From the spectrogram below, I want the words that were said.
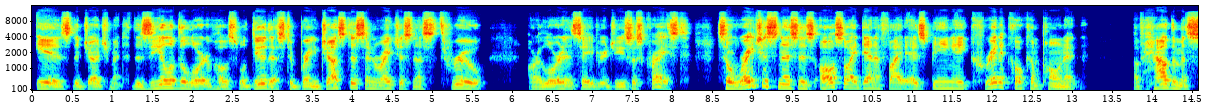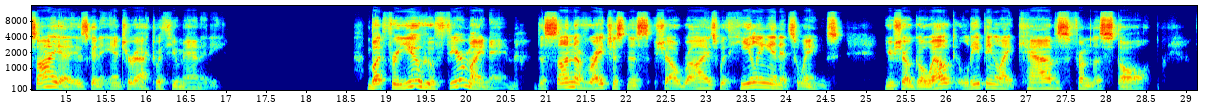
is the judgment. The zeal of the Lord of hosts will do this to bring justice and righteousness through our Lord and Savior Jesus Christ. So righteousness is also identified as being a critical component of how the Messiah is going to interact with humanity. But for you who fear my name, the Sun of Righteousness shall rise with healing in its wings. You shall go out leaping like calves from the stall.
